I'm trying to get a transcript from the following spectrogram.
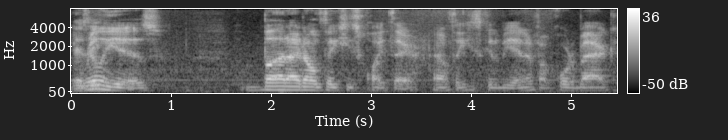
He Is he? really is. But I don't think he's quite there. I don't think he's going to be an NFL quarterback.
